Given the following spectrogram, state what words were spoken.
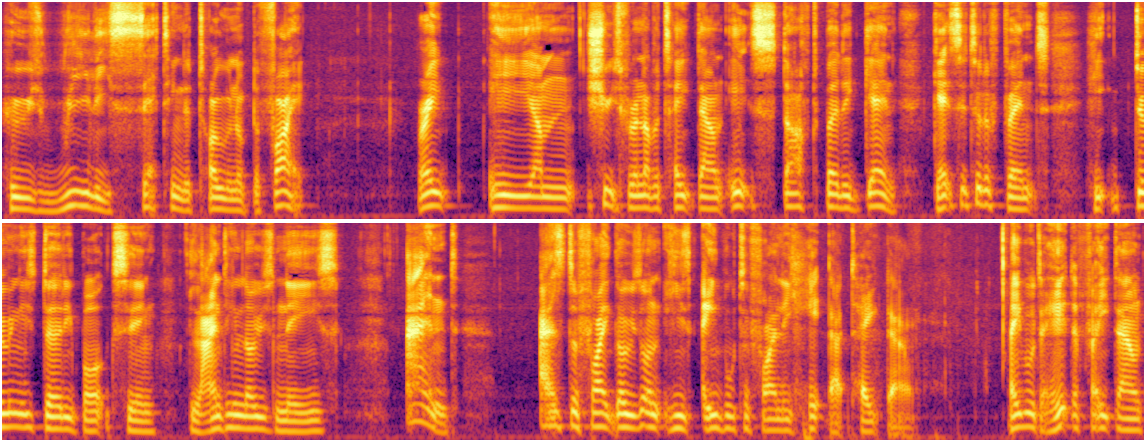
who's really setting the tone of the fight. Right? He um, shoots for another takedown. It's stuffed, but again, gets it to the fence. He doing his dirty boxing, landing those knees, and as the fight goes on, he's able to finally hit that takedown. Able to hit the takedown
